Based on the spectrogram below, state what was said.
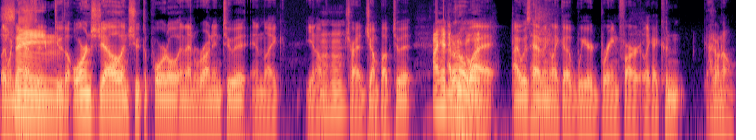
Like when you have to do the orange gel and shoot the portal and then run into it and like, you know, Mhm. try to jump up to it. I had to I don't know Google it. why I was having like a weird brain fart. Like I couldn't I don't know.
